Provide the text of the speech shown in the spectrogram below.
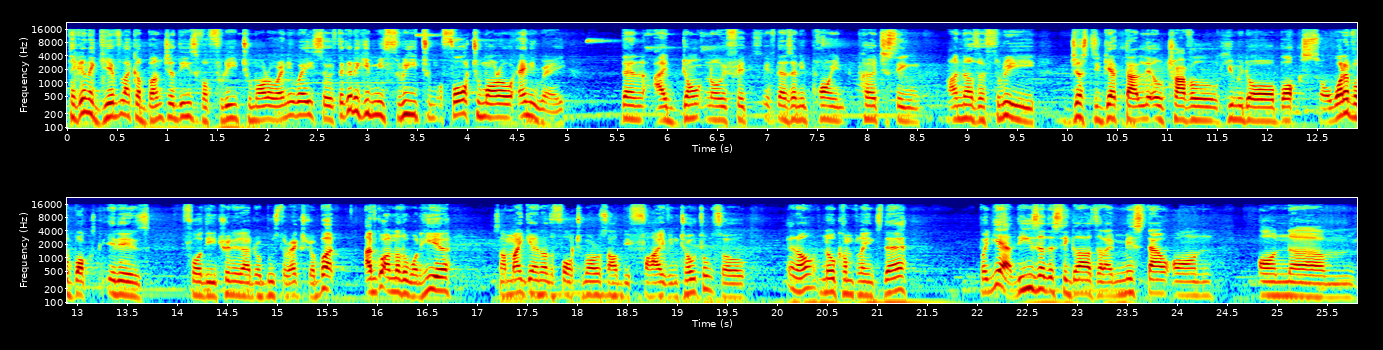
they're gonna give like a bunch of these for free tomorrow anyway. So if they're gonna give me three to four tomorrow anyway, then I don't know if it if there's any point purchasing another three just to get that little travel humidor box or whatever box it is for the Trinidad Robusto Extra. But I've got another one here, so I might get another four tomorrow, so I'll be five in total. So you know, no complaints there. But yeah, these are the cigars that I missed out on on um,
